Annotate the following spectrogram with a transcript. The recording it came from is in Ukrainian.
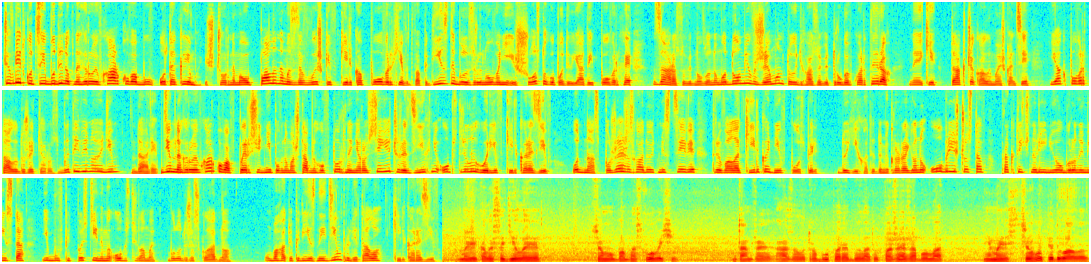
Ще влітку цей будинок на героїв Харкова був отаким із чорними опалинами заввишки в кілька поверхів. Два під'їзди були зруйновані із 6 по 9 поверхи. Зараз у відновленому домі вже монтують газові труби в квартирах, на які так чекали мешканці. Як повертали до життя розбитий війною дім далі. Дім на героїв Харкова в перші дні повномасштабного вторгнення Росії через їхні обстріли горів кілька разів. Одна з пожеж, згадують місцеві, тривала кілька днів поспіль. Доїхати до мікрорайону Обрій, що став практично лінією оборони міста і був під постійними обстрілами, було дуже складно. У багатопід'їзний дім прилітало кілька разів. Ми коли сиділи в цьому бомбосховищі, там вже газову трубу перебила, тут пожежа була. І ми з цього підвалу,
